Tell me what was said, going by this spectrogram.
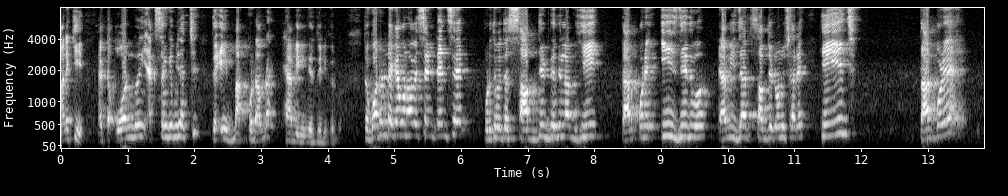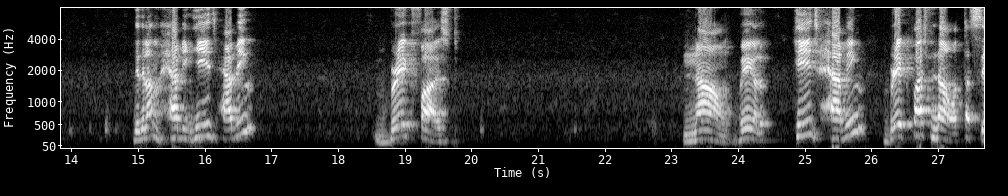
মানে কি? একটা অনগোয়িং অ্যাকশনকে বোঝাচ্ছে। তো এই বাক্যটা আমরা হ্যাভিং দিয়ে তৈরি করব। তো গঠনটা কেমন হবে সেন্টেন্সের প্রথমে তো সাবজেক্ট দিয়ে দিলাম হি তারপরে ইজ দিয়ে দেবো। আমি যার সাবজেক্ট অনুসারে হি ইজ তারপরে দিয়ে দিলাম having he is having breakfast now হয়ে গেল। He is having breakfast now অর্থাৎ সে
